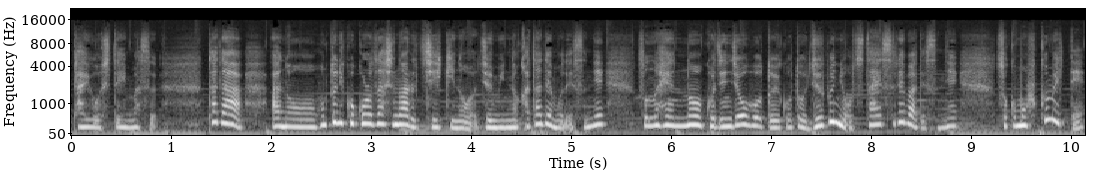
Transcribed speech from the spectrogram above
対応していますただあの本当に志のある地域の住民の方でもですねその辺の個人情報ということを十分にお伝えすればですねそこも含めて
